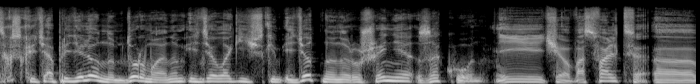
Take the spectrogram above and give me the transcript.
так сказать, определенным дурманом идеологическим идет на нарушение закона. И что, в асфальт э,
